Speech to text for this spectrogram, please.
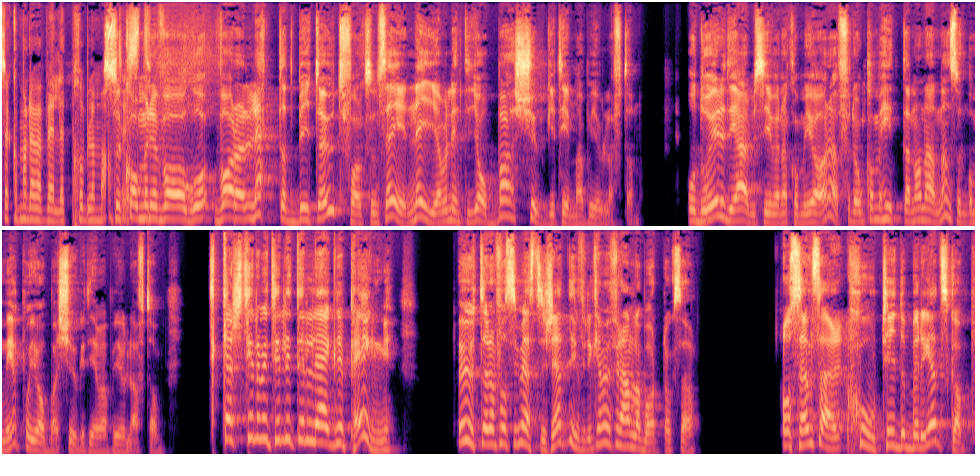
så kommer det vara väldigt problematiskt. så kommer det vara, vara lätt att byta ut folk som säger nej, jag vill inte jobba 20 timmar på julafton. Och då är det det arbetsgivarna kommer göra, för de kommer hitta någon annan som går med på att jobba 20 timmar på julafton. Kanske till och med till lite lägre peng. Utan att få semesterersättning, för det kan vi förhandla bort också. och sen så här, jourtid och beredskap.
